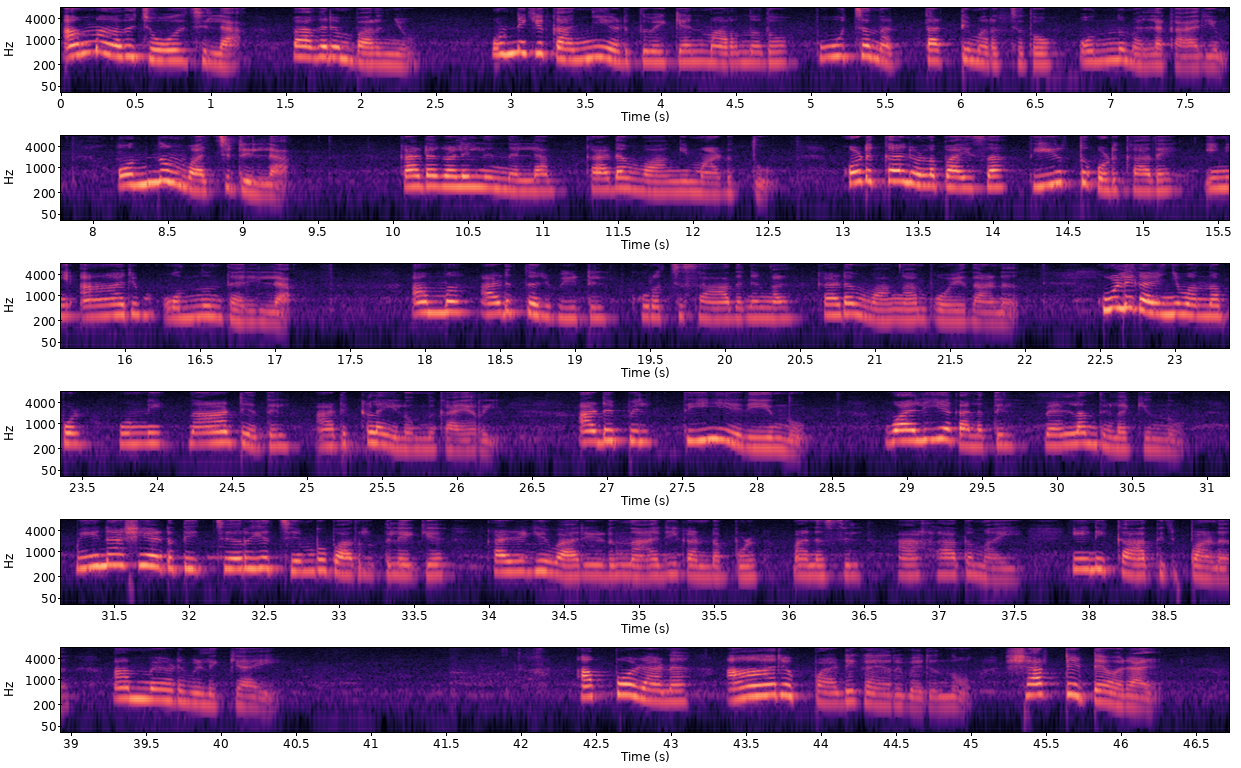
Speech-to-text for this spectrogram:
അമ്മ അത് ചോദിച്ചില്ല. പകരം പറഞ്ഞു ഉണ്ണിക്ക് കഞ്ഞി എടുത്തു വയ്ക്കാൻ മറന്നതോ പൂച്ച തട്ടിമറിച്ചതോ ഒന്നുമല്ല കാര്യം. ഒന്നും വച്ചിട്ടില്ല. കടകളിൽ നിന്നെല്ലാം കടം വാങ്ങി മടുത്തു. കൊടുക്കാനുള്ള പൈസ തീർത്തു കൊടുക്കാതെ ഇനി ആരും ഒന്നും തരില്ല. അമ്മ അടുത്തൊരു വീട്ടിൽ കുറച്ച് സാധനങ്ങൾ കടം വാങ്ങാൻ പോയതാണ്. കുളി കഴിഞ്ഞു വന്നപ്പോൾ ഉണ്ണി നാട്യത്തിൽ അടുക്കളയിലൊന്ന് കയറി. അടുപ്പിൽ തീ എരിയുന്നു. വലിയ കലത്തിൽ വെള്ളം തിളയ്ക്കുന്നു. മീനാക്ഷി എടുത്തി ചെറിയ ചെമ്പ് പാത്രത്തിലേക്ക് കഴുകി വാരിയിടുന്ന അരി കണ്ടപ്പോൾ മനസ്സിൽ ആഹ്ലാദമായി. ഇനി കാത്തിരിപ്പാണ്. അമ്മയുടെ വിളിക്കായി. അപ്പോഴാണ് ആര് പടി കയറി വരുന്നു. ഷർട്ടിട്ട ഒരാൾ.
